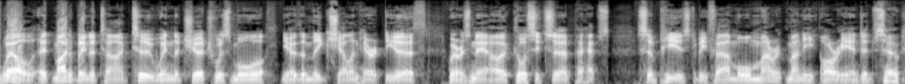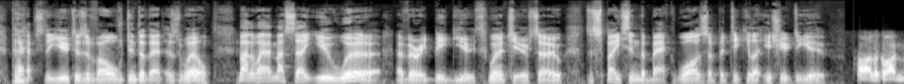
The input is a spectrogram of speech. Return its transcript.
Well, it might have been a time too when the church was more, you know, the meek shall inherit the earth, whereas now, of course, it's uh, perhaps appears to be far more money oriented. So perhaps the Ute has evolved into that as well. By the way, I must say you were a very big youth, weren't you? So the space in the back was a particular issue to you. Oh, look, I'm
